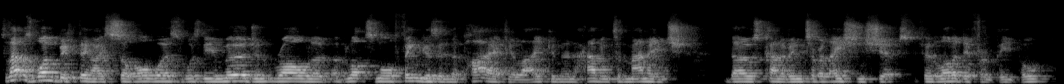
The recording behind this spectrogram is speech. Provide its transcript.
So that was one big thing I saw was, was the emergent role of, of lots more fingers in the pie, if you like, and then having to manage those kind of interrelationships between a lot of different people.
